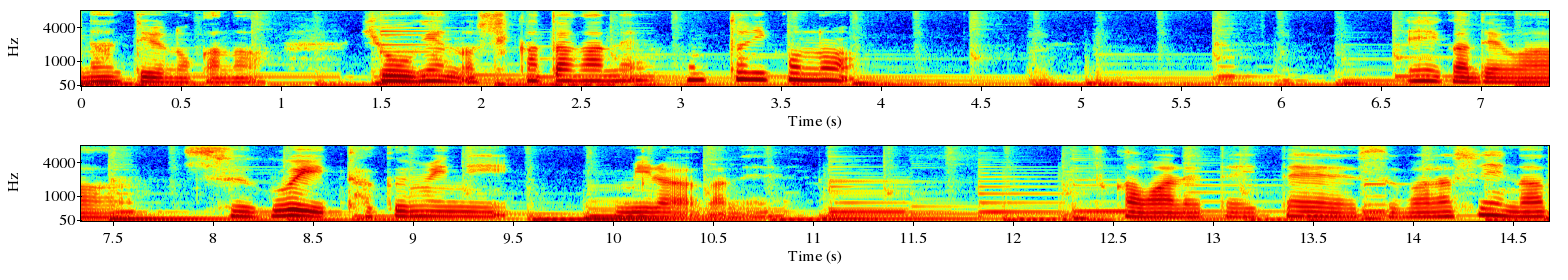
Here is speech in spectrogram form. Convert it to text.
なんていうのかな。表現の仕方がね本当にこの映画ではすごい巧みにミラーがね使われていて素晴らしいなっ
